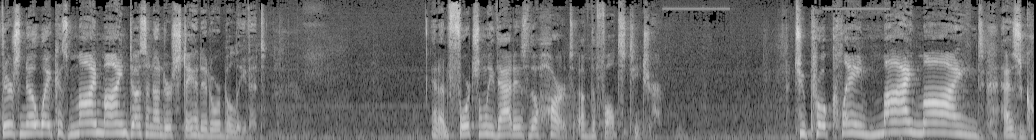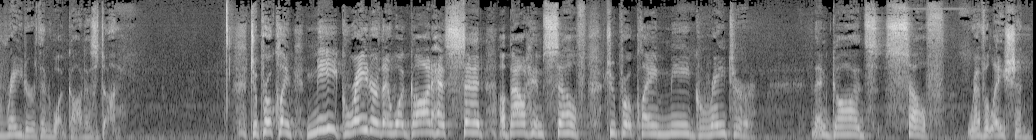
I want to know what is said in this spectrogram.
There's no way because my mind doesn't understand it or believe it. And unfortunately, that is the heart of the false teacher. to proclaim my mind as greater than what God has done. To proclaim me greater than what God has said about himself. To proclaim me greater than God's self revelation.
